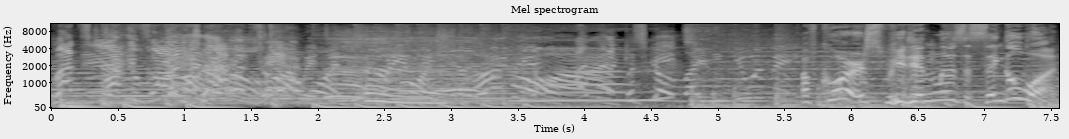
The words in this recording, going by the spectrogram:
Let's Bakugan battle! Of course, we didn't lose a single one.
